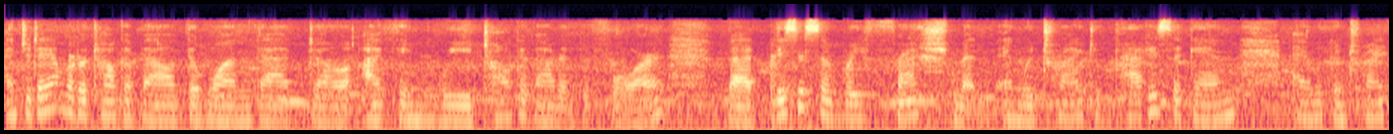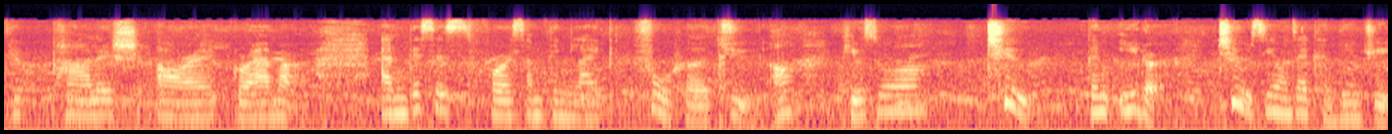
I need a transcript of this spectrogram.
And today I'm going to talk about the one that uh, I think we talked about it before, but this is a refreshment and we try to practice again and we can try to polish our grammar. And this is for something like 复合句啊，比如说 too 跟 either to 是用在肯定句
